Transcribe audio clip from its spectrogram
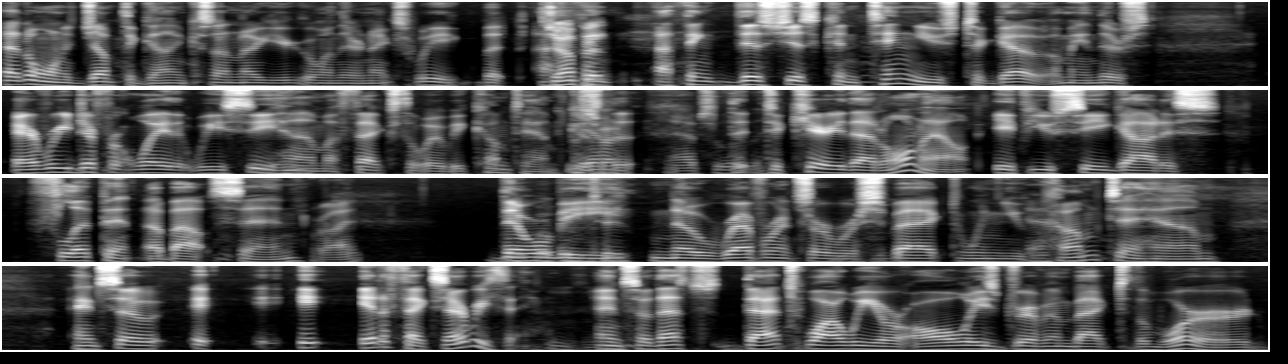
I don't want to jump the gun because I know you're going there next week, but Jump I it. I think this just continues to go. I mean, there's every different way that we see mm-hmm. Him affects the way we come to Him. Yeah, absolutely. the- to carry that on out, if you see God is flippant about sin, Right. there will be no reverence or mm-hmm. respect when you come to Him, and so it it, it affects everything. Mm-hmm. And so that's that's why we are always driven back to the Word,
